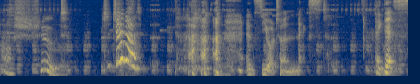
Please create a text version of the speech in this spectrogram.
oh, shoot. Chatot! it's your turn next. Take this.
